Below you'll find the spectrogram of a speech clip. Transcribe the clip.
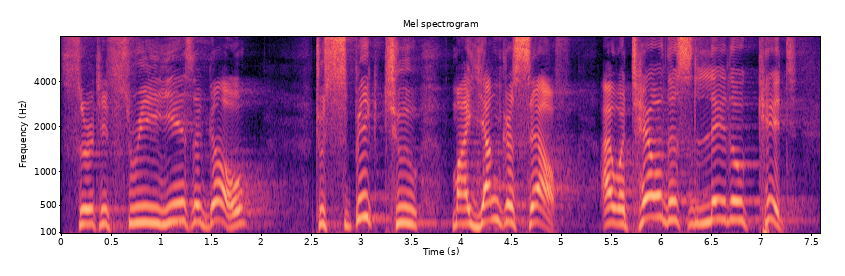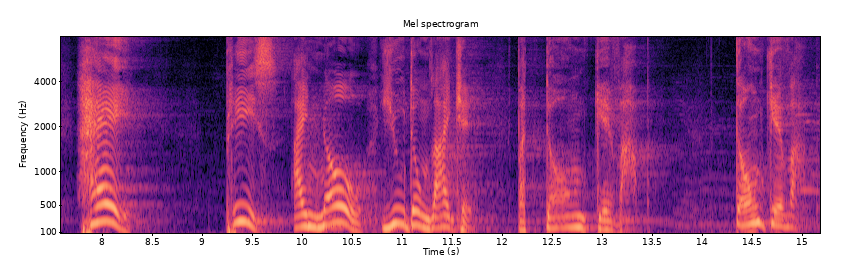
33 years ago to speak to my younger self, I will tell this little kid, hey, please, I know you don't like it, but don't give up. Don't give up.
